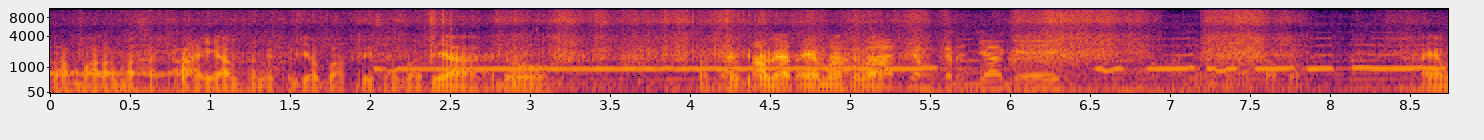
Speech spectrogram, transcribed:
Malam-malam masak ayam sambil kerja bakti sahabat ya. Aduh. Waktu kita lihat ayamnya sahabat. yang kerja guys Ayam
